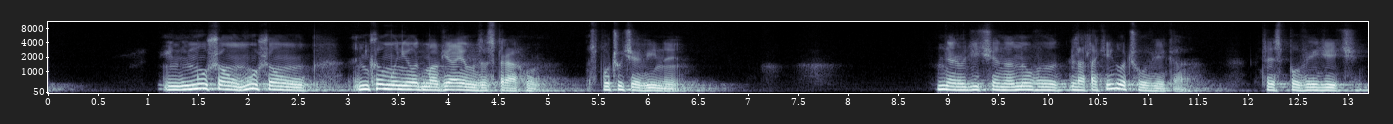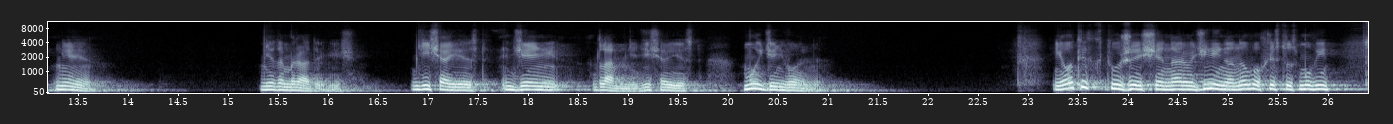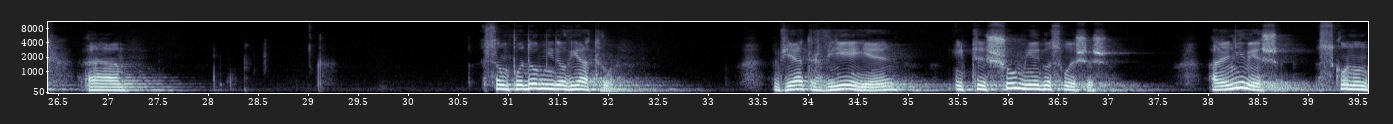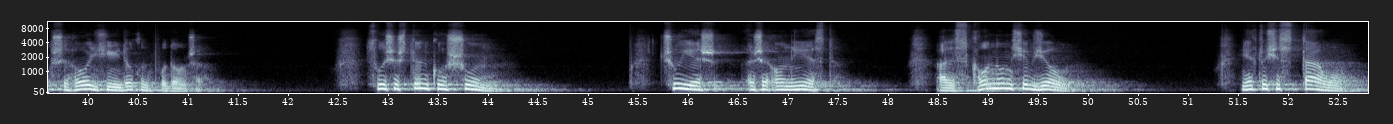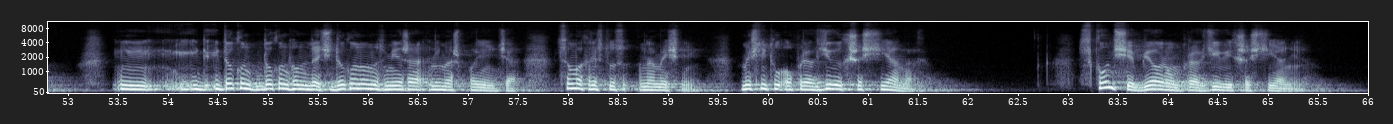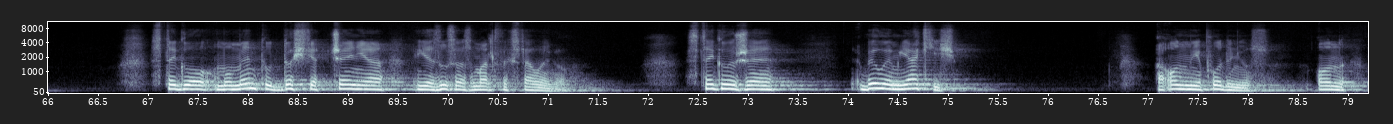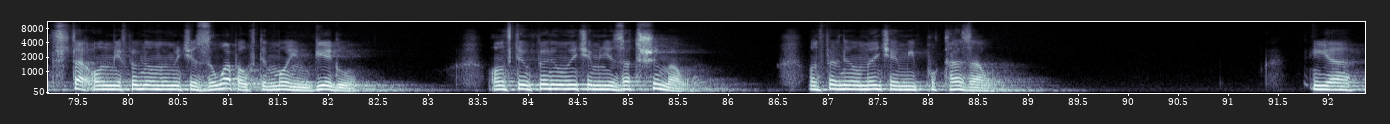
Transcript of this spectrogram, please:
I muszą, muszą, nikomu nie odmawiają ze strachu, z poczucia winy. Narodzić się na nowo dla takiego człowieka to jest powiedzieć: Nie, nie dam rady dziś. Dzisiaj jest dzień dla mnie, dzisiaj jest mój dzień wolny. I o tych, którzy się narodzili na nowo, Chrystus mówi, e, są podobni do wiatru. Wiatr wieje i ty szum jego słyszysz, ale nie wiesz, skąd on przychodzi i dokąd podąża. Słyszysz tylko szum. Czujesz, że on jest, ale skąd on się wziął? Jak to się stało? I, i, dokąd, dokąd on leci, dokąd on zmierza, nie masz pojęcia. Co ma Chrystus na myśli? Myśli tu o prawdziwych chrześcijanach. Skąd się biorą prawdziwi chrześcijanie? Z tego momentu doświadczenia Jezusa zmartwychwstałego. Z tego, że byłem jakiś, a On mnie podniósł. On, wsta- on mnie w pewnym momencie złapał w tym moim biegu. On w tym pewnym momencie mnie zatrzymał. On w pewnym momencie mi pokazał. I ja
